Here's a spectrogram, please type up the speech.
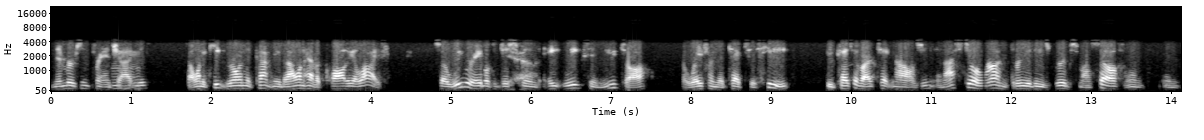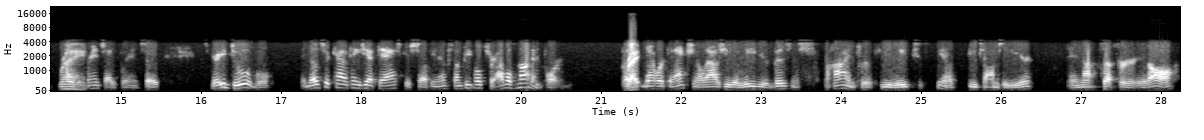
members and franchises. Mm-hmm. So I want to keep growing the company, but I want to have a quality of life. So we were able to just yeah. spend eight weeks in Utah, away from the Texas heat, because of our technology. And I still run three of these groups myself and and right. franchise brands. So it's very doable. And those are kind of things you have to ask yourself. You know, some people travel's not important. But right. Network Action allows you to leave your business behind for a few weeks, you know, a few times a year, and not suffer at all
